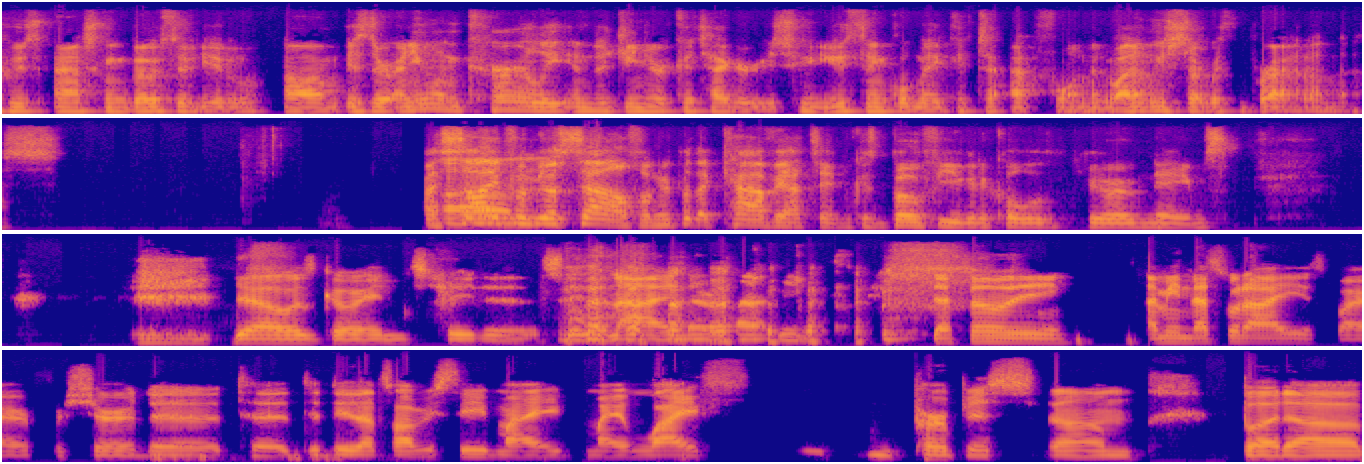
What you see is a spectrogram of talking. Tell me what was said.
who's asking both of you um, Is there anyone currently in the junior categories who you think will make it to F1? And why don't we start with Brad on this? Aside from Um, yourself, I'm going to put the caveat in because both of you are going to call your own names. yeah, I was going straight to say that. Nah, never mind. I mean, definitely. I mean, that's what I aspire for sure to to to do. That's obviously my my life purpose. Um, but uh,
